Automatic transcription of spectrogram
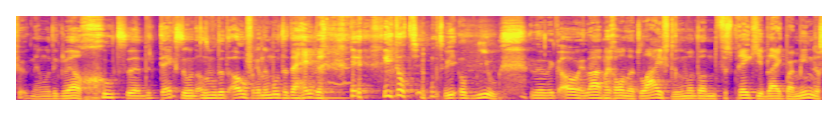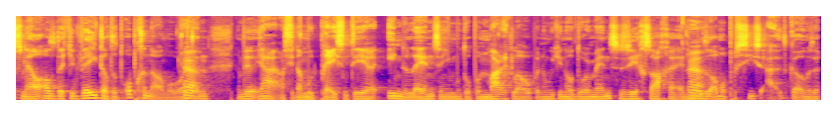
fuck, nou moet ik wel goed eh, de tekst doen, want anders moet het over en dan moet het hele riedeltje moet weer opnieuw. En dan denk ik, oh, laat me gewoon het live doen, want dan verspreek je je blijkbaar minder snel als dat je weet dat het opgenomen wordt. Ja. En dan wil, ja, als je dan moet presenteren in de lens en je moet op een markt lopen, dan moet je nog door mensen zigzaggen en dan Ja. moet het allemaal precies uitkomen. Zo.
